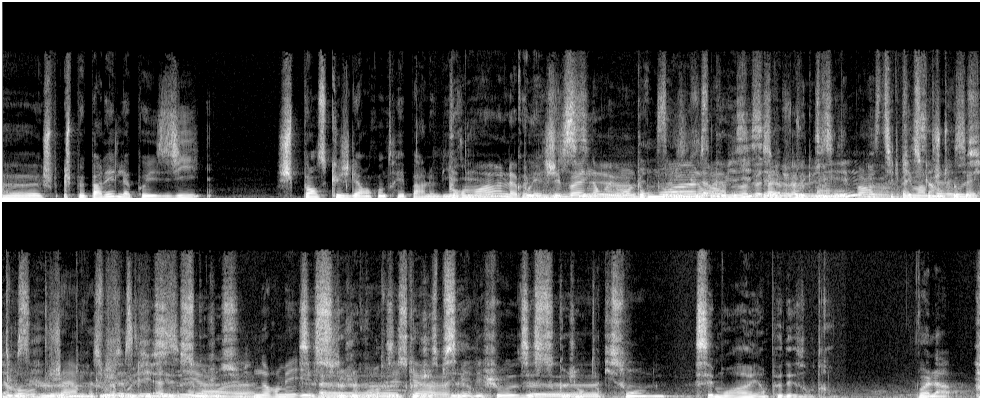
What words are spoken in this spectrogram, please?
Euh, je, peux parler de la poésie. Je pense que je l'ai rencontrée par le biais Pour moi, la poésie, j'ai pas énormément Pour moi, la poésie, c'est pas un style qui m'intéresse trop. J'ai l'impression que c'est assez euh, normé. C'est ce que je vois, c'est ce que j'observe, c'est ce que j'entends. Qui sont en nous. C'est moi et un peu des autres. Voilà.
